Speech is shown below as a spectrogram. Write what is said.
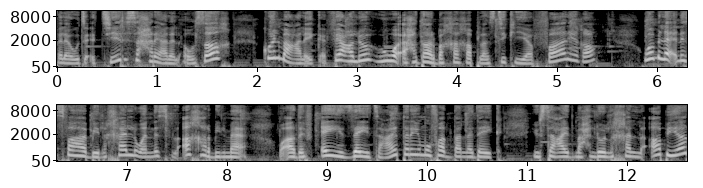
فله تأثير سحري على الأوساخ. كل ما عليك فعله هو إحضار بخاخة بلاستيكية فارغة. واملأ نصفها بالخل والنصف الآخر بالماء وأضف أي زيت عطري مفضل لديك. يساعد محلول الخل الأبيض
